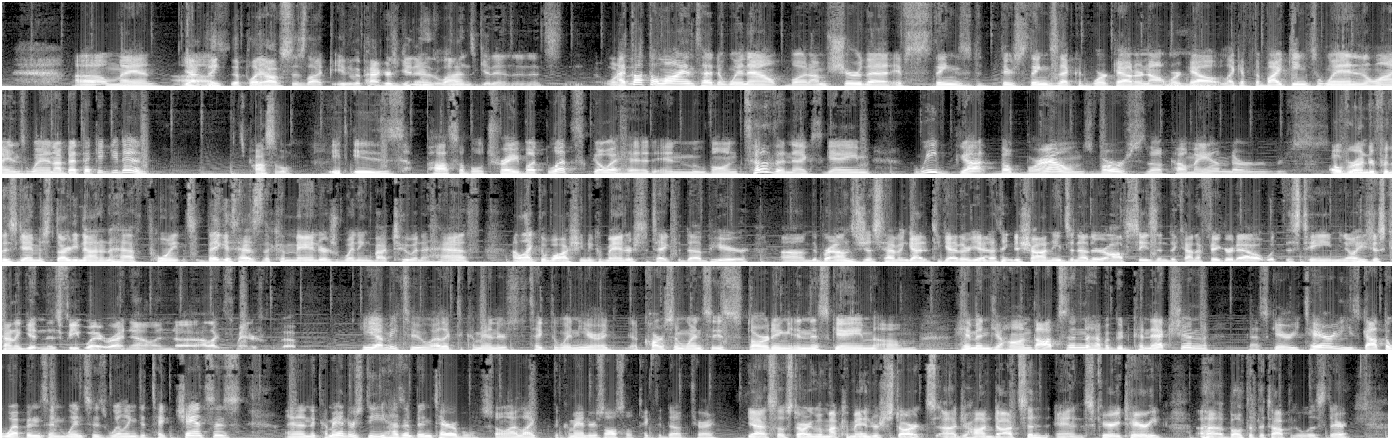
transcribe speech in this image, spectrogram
oh, man. Yeah, Uh, I think the playoffs is like either the Packers get in or the Lions get in, and it's. One I of thought the. Lions had to win out, but I'm sure that if things there's things that could work out or not work out. Like if the Vikings win and the Lions win, I bet they could get in. it's possible. It is possible, Trey, but let's go ahead and move on to the next game. We've got the Browns versus the Commanders. Over under for this game is 39 and a half points. Vegas has the Commanders winning by two and a half. I like the Washington Commanders to take the dub here. Um, the Browns just haven't got it together yet. I think Deshaun needs another offseason to kind of figure it out with this team. You know, he's just kind of getting his feet wet right now, and uh, I like the Commanders with the dub. Yeah, me too. I like the Commanders to take the win here. I, uh, Carson Wentz is starting in this game. Um, him and Jahan Dotson have a good connection. Got Scary Terry. He's got the weapons, and Wentz is willing to take chances. And the Commanders D hasn't been terrible, so I like the Commanders also take the dub. Trey. Yeah, so starting with my commander starts, uh, Jahan Dotson and Scary Terry, uh, both at the top of the list there.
